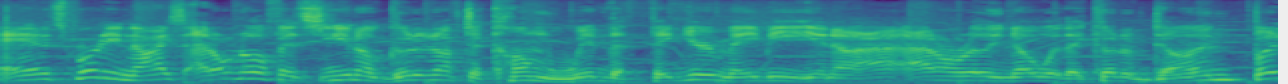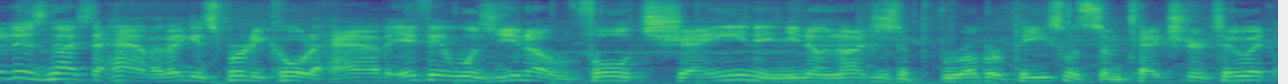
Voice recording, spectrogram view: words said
and it's pretty nice. I don't know if it's, you know, good enough to come with the figure. Maybe, you know, I, I don't really know what they could have done, but it is nice to have. I think it's pretty cool to have. If it was, you know, full chain and, you know, not just a rubber piece with some texture to it,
